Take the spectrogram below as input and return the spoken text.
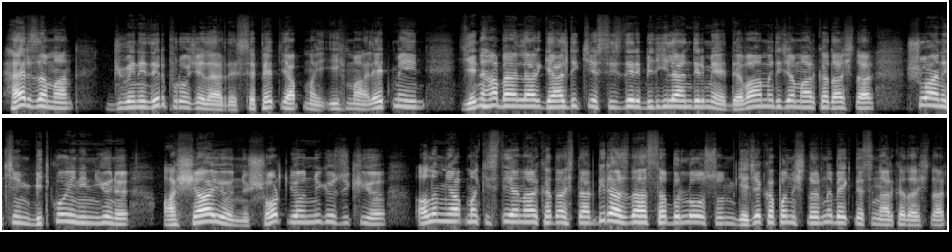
Her zaman güvenilir projelerde sepet yapmayı ihmal etmeyin. Yeni haberler geldikçe sizleri bilgilendirmeye devam edeceğim arkadaşlar. Şu an için Bitcoin'in yönü aşağı yönlü, short yönlü gözüküyor. Alım yapmak isteyen arkadaşlar biraz daha sabırlı olsun. Gece kapanışlarını beklesin arkadaşlar.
